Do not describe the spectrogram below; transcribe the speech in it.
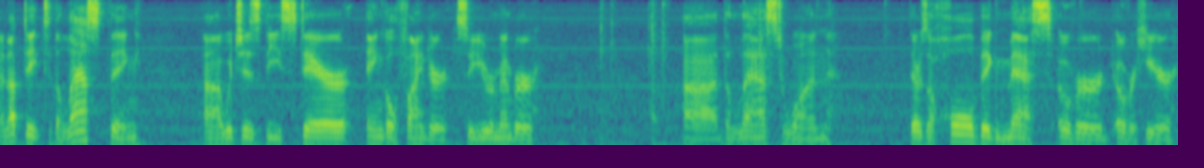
an update to the last thing, uh, which is the stair angle finder. So you remember uh, the last one, there's a whole big mess over over here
